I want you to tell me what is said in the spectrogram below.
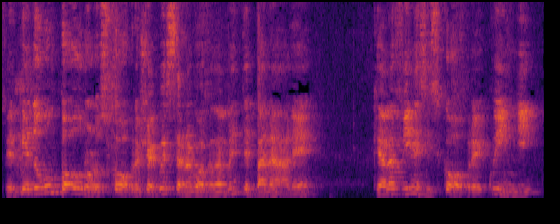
Perché dopo un po' uno lo scopre, cioè questa è una cosa talmente banale che alla fine si scopre, quindi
